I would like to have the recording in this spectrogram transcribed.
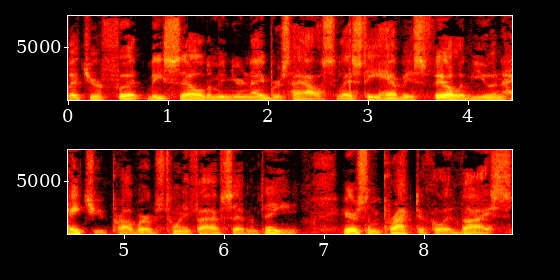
Let your foot be seldom in your neighbor's house, lest he have his fill of you and hate you. Proverbs 25, 17. Here's some practical advice.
